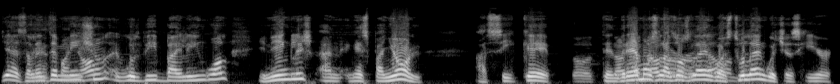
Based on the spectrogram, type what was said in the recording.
Yes, the Lenten? Mission it will be bilingual in English and en español. Así que so tendremos las dos lenguas, two languages here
